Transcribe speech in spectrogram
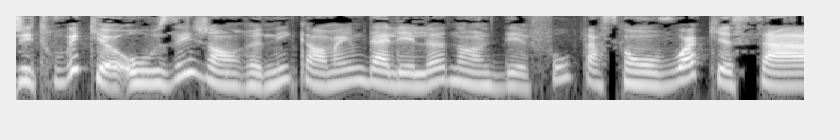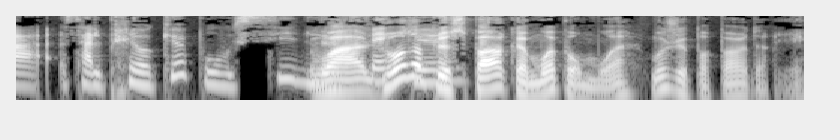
J'ai trouvé qu'il a osé Jean-René quand même d'aller là dans le défaut parce qu'on voit que ça, ça le préoccupe aussi. le Ouais, fait tout le monde a que- plus peur que moi pour moi. Moi, j'ai pas peur de rien.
